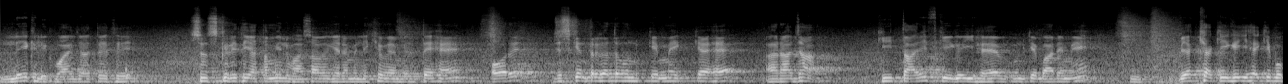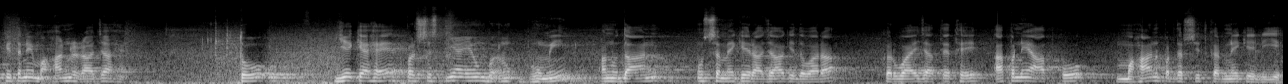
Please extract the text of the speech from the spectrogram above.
लेख लिखवाए जाते थे। संस्कृत या तमिल भाषा वगैरह में लिखे हुए मिलते हैं। और जिसके अंतर्गत उनके में क्या है, राजा की तारीफ़ की गई है, उनके बारे में व्याख्या की गई है कि वो कितने महान राजा हैं। तो ये क्या है? प्रशस्तियाँ एवं भूमि अनुदान उस समय के राजा के द्वारा करवाए जाते थे अपने आप को महान प्रदर्शित करने के लिए।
